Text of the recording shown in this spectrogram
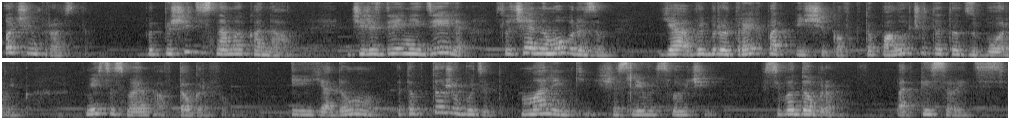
Очень просто. Подпишитесь на мой канал, и через две недели случайным образом я выберу троих подписчиков, кто получит этот сборник вместе с моим автографом. И я думаю, это тоже будет маленький счастливый случай. Всего доброго, подписывайтесь.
